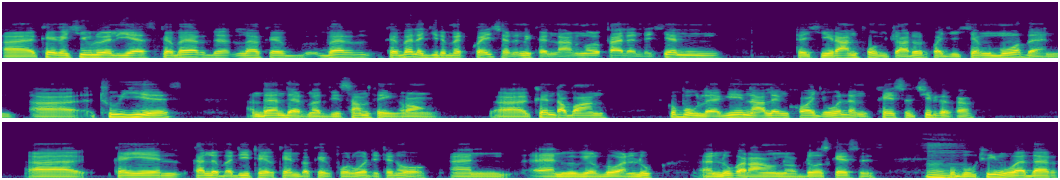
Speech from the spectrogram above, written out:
Uh, ke ga chilu yes ke ber de la ke ber ke ber legitimate question ni ke lan ngo palen de chen te chiran pom chador ko ji chen more than uh, 2 years and then there must be something wrong. Uh, ken da ban ku bu le gi na len ko ji wolen case chir ka. Uh, ke yen ka le detail ken ba ke forward it no and and we will go and look and look around of those cases. Ku mm bu whether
